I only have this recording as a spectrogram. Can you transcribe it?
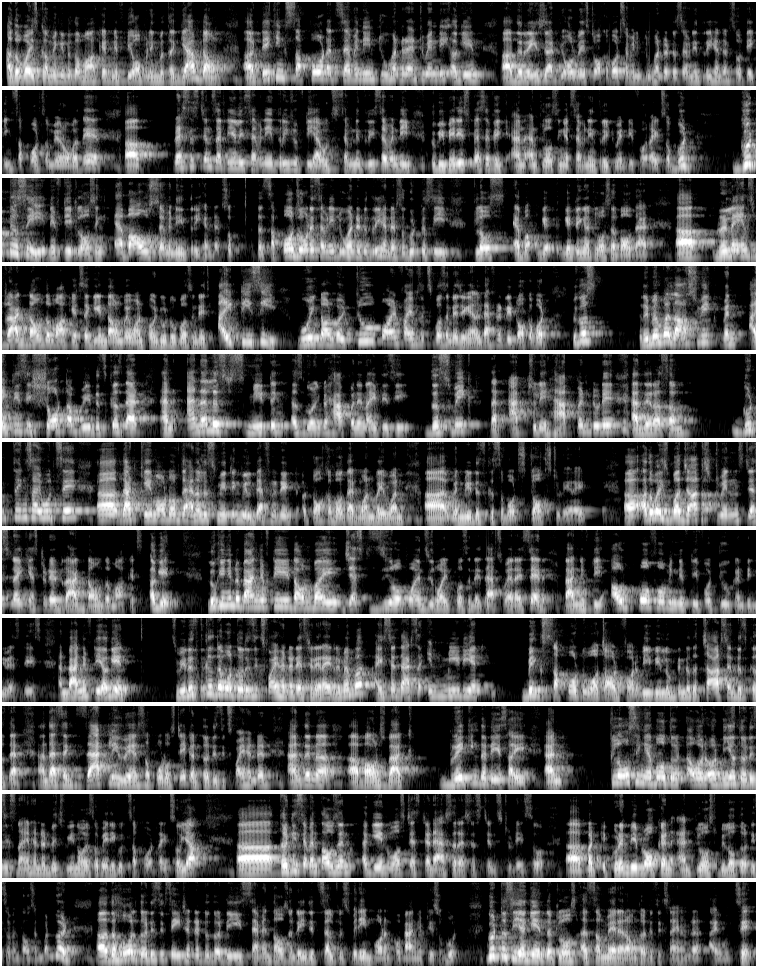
Otherwise, coming into the market, Nifty opening with a gap down, uh, taking support at 17,220. Again, uh, the range that we always talk about 17,200 to 7,300. So taking support somewhere over there. Uh, resistance at nearly 7350 i would 7370 to be very specific and and closing at 17324 right so good good to see Nifty closing above 17,300. So the support zone is 7,200 to 300. So good to see close above, get, getting a close above that. Uh, Reliance dragged down the markets again down by 1.22 percentage. ITC moving down by 2.56 percentage. Again, I'll definitely talk about because remember last week when ITC shot up, we discussed that an analysts meeting is going to happen in ITC this week. That actually happened today, and there are some good things i would say uh, that came out of the analyst meeting. We'll definitely talk about that one by one uh, when we discuss about stocks today right uh, otherwise bajaj twins just like yesterday dragged down the markets again. Looking into bank nifty down by just 0.08 percentage. That's where i said bank nifty outperforming nifty for two continuous days. And bank nifty again so we discussed about 36500 yesterday right? Remember i said that's an immediate big support to watch out for. We, we looked into the charts and discussed that. And that's exactly where support was taken 36,500 and then uh, uh, back, breaking the day's high. And closing above or, or near 36,900, which we know is a very good support, right? So, yeah, uh, 37,000 again was tested as a resistance today. So, uh, but it couldn't be broken and closed below 37,000. But good. Uh, the whole 36,800 to 37,000 range itself is very important for Bank Nifty. So, good. Good to see again the close as somewhere around 36,900, I would say.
